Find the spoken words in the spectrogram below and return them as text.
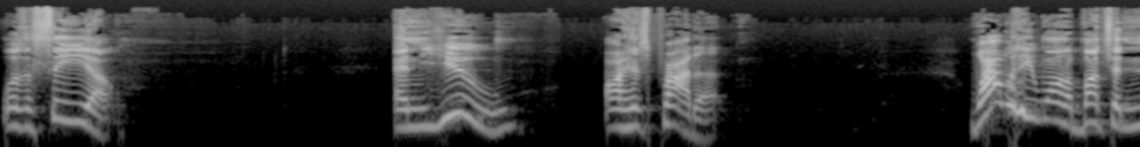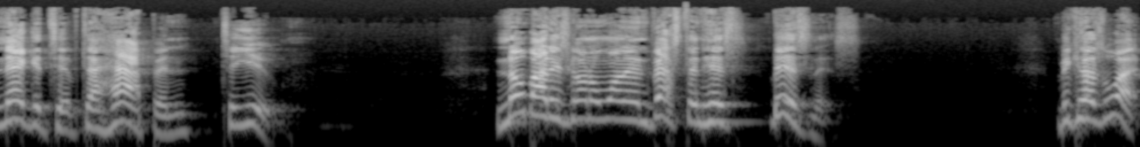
was a CEO and you are his product, why would he want a bunch of negative to happen to you? Nobody's going to want to invest in his business. Because what?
